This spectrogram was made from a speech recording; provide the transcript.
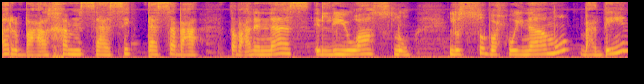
أربعة خمسة ستة سبعة. طبعا الناس اللي يواصلوا للصبح ويناموا بعدين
